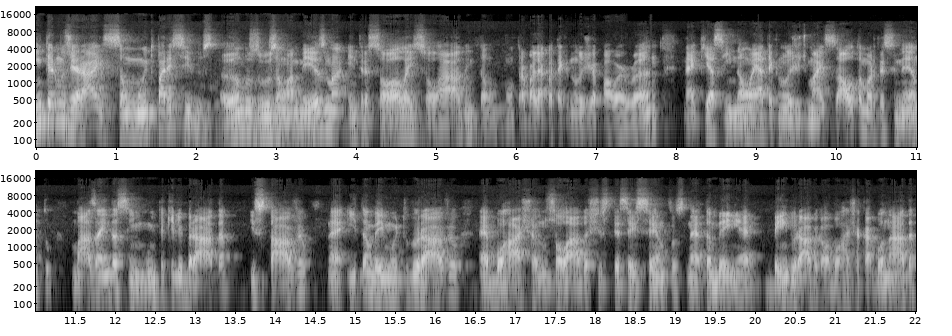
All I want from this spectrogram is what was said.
Em termos gerais, são muito parecidos. Ambos usam a mesma entressola e solado, então vão trabalhar com a tecnologia Power Run, né, que assim não é a tecnologia de mais alto amortecimento, mas ainda assim muito equilibrada, estável, né, e também muito durável. Né, borracha no solado, a XT600, né, também é bem durável, aquela borracha carbonada.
